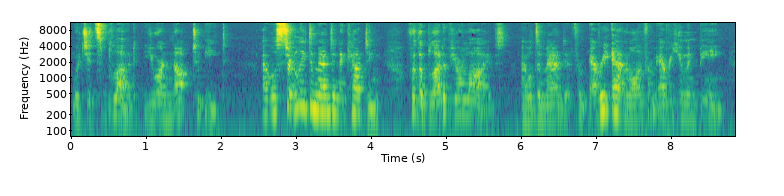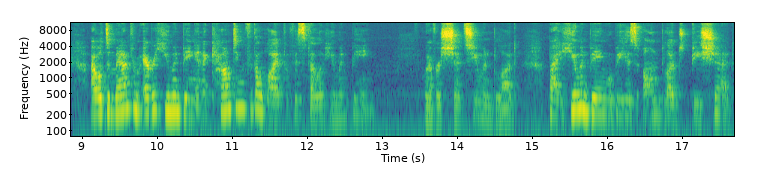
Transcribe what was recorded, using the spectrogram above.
which its blood you are not to eat. I will certainly demand an accounting for the blood of your lives. I will demand it from every animal and from every human being. I will demand from every human being an accounting for the life of his fellow human being. Whoever sheds human blood, by a human being will be his own blood be shed.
